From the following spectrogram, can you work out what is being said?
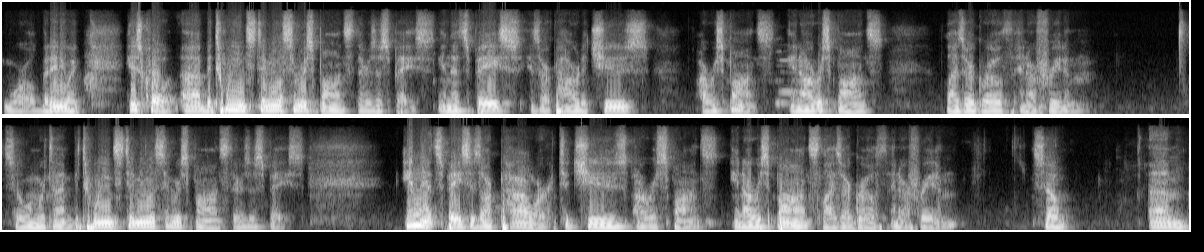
world. But anyway, his quote: uh, "Between stimulus and response, there's a space. In that space is our power to choose." Our response. In our response lies our growth and our freedom. So, one more time between stimulus and response, there's a space. In that space is our power to choose our response. In our response lies our growth and our freedom. So, um,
